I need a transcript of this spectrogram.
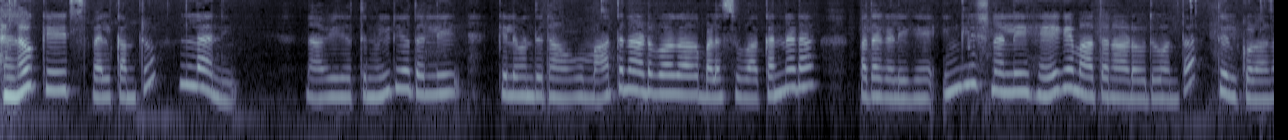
Hello kids welcome to learning ನಾವು ಇವತ್ತಿನ ವಿಡಿಯೋದಲ್ಲಿ ಕೆಲವೊಂದು ನಾವು ಮಾತನಾಡುವಾಗ ಬಳಸುವ ಕನ್ನಡ ಪದಗಳಿಗೆ ಇಂಗ್ಲೀಷ್ನಲ್ಲಿ ಹೇಗೆ ಮಾತನಾಡೋದು ಅಂತ ತಿಳ್ಕೊಳ್ಳೋಣ.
